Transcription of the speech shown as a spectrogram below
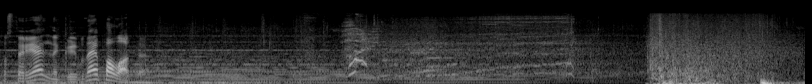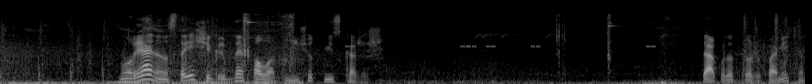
Просто реально грибная палата. Ну реально, настоящая грибная палата, ничего ты не скажешь. Так, вот это тоже пометим.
